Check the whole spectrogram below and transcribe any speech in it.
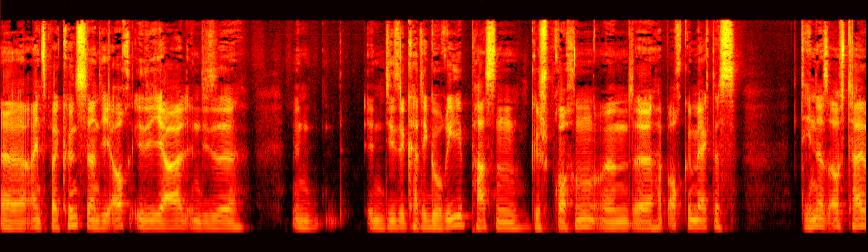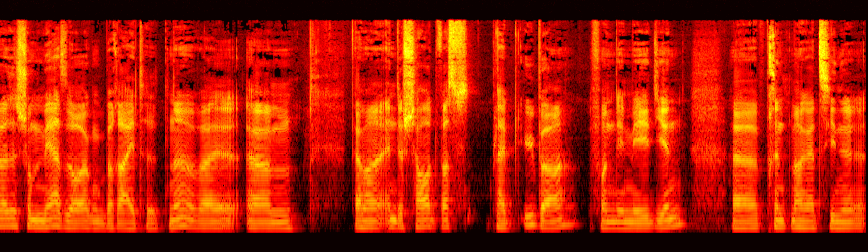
äh, ein, zwei Künstlern, die auch ideal in diese, in, in diese Kategorie passen, gesprochen und äh, habe auch gemerkt, dass denen das auch teilweise schon mehr Sorgen bereitet, ne? Weil ähm, wenn man am Ende schaut, was bleibt über von den Medien, äh, Printmagazine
